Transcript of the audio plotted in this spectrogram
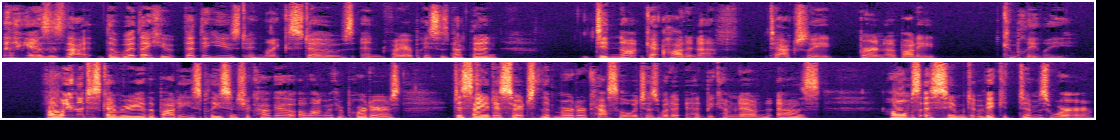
the thing is, is that the wood that he, that they used in like stoves and fireplaces back then did not get hot enough to actually burn a body completely. Following the discovery of the bodies, police in Chicago, along with reporters, decided to search the murder castle, which is what it had become known as. Holmes assumed victims were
